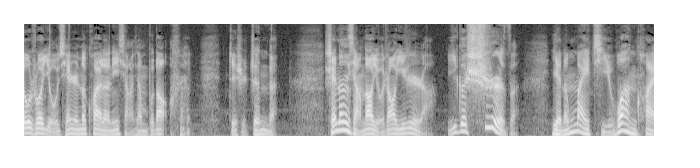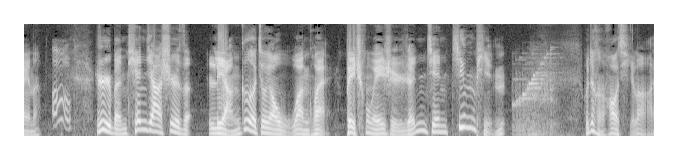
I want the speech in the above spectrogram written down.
都说有钱人的快乐你想象不到，这是真的。谁能想到有朝一日啊，一个柿子也能卖几万块呢？日本天价柿子两个就要五万块，被称为是人间精品。我就很好奇了啊，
